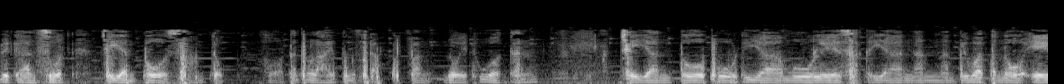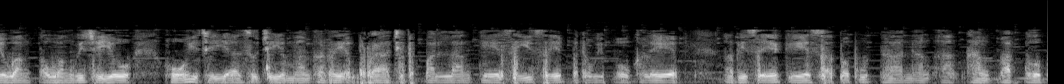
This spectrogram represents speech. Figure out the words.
ด้วยการสวดชยันโตสามจบขอท่านทั้งหลายพึงสดับฟังโดยทั่วกันชยันโตโพธิยามูเลสักยานันนันติวัตโนเอวังตวังวิชโยโหหิชยาสุชยมังคเรอปราชิตปัลลังเกสีเสปทวิโปคเล อภิเสเกสัพพุทธานังอังคังปัตโตป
